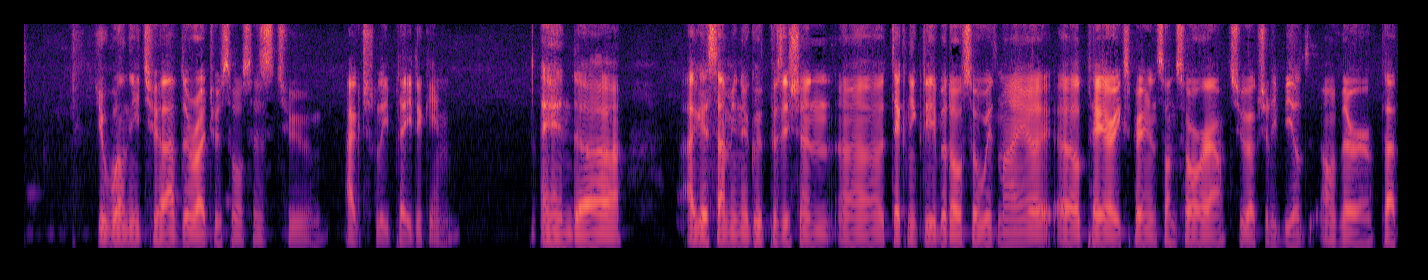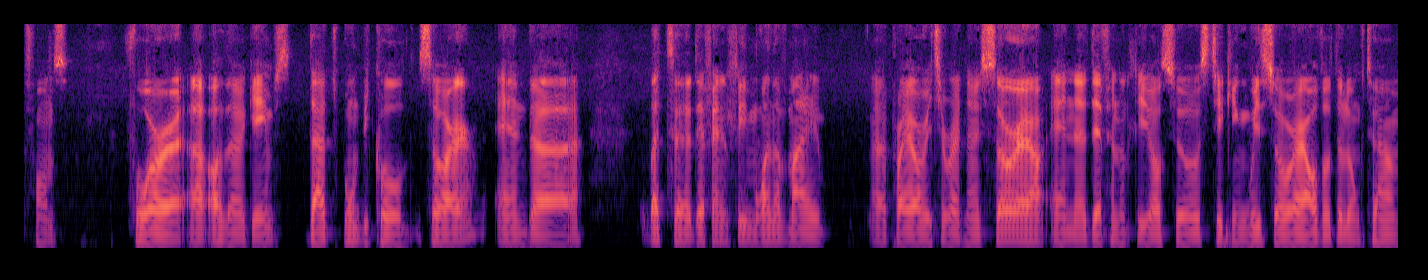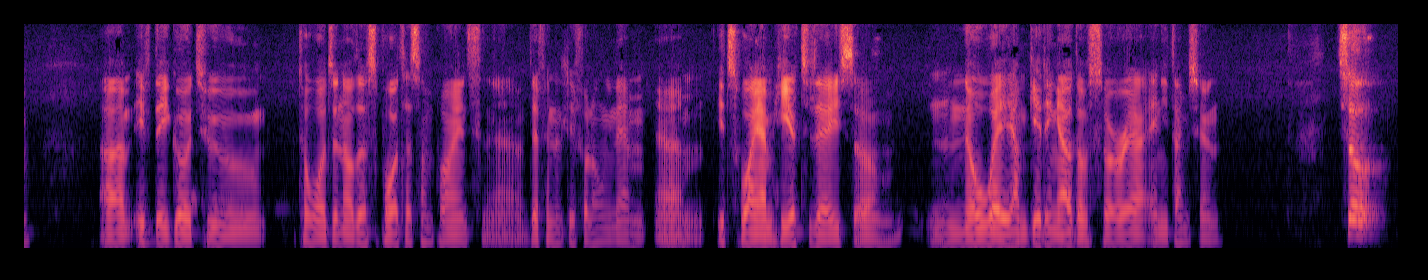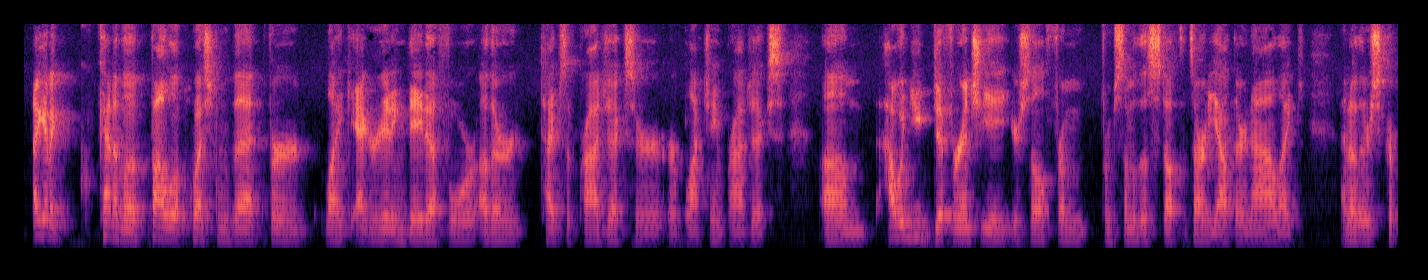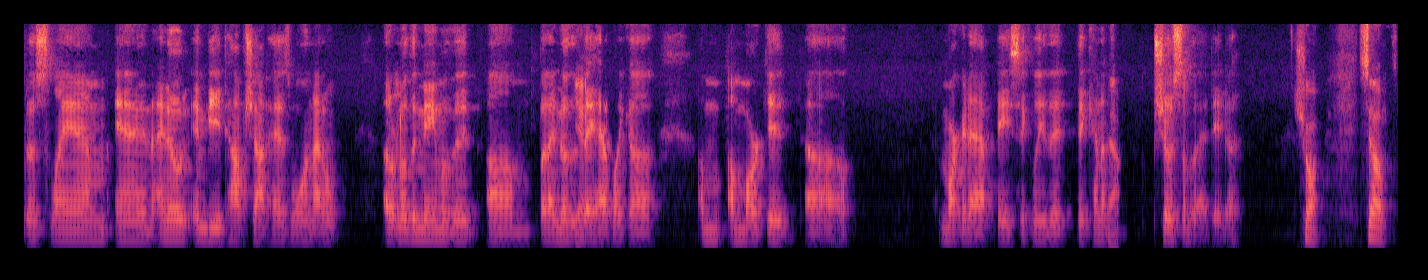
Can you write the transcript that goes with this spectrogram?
you will need to have the right resources to actually play the game. And uh, I guess I'm in a good position uh, technically, but also with my uh, uh, player experience on Sorare to actually build other platforms for other games that won't be called Sorare. And but definitely one of my uh, priority right now is Sorare, and uh, definitely also sticking with Sorare over the long term. Um, if they go to towards another sport at some point, uh, definitely following them. Um, it's why I'm here today. So no way I'm getting out of Sorare anytime soon. So I got a kind of a follow up question to that for like aggregating data for other types of projects or, or blockchain projects. Um, how would you differentiate yourself from from some of the stuff that's already out there now? Like, I know there's CryptoSlam, and I know NBA Top Shot has one. I don't I don't know the name of it, um, but I know that yeah. they have like a a, a market uh, market app basically that they kind of. Shows some of that data. Sure. So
